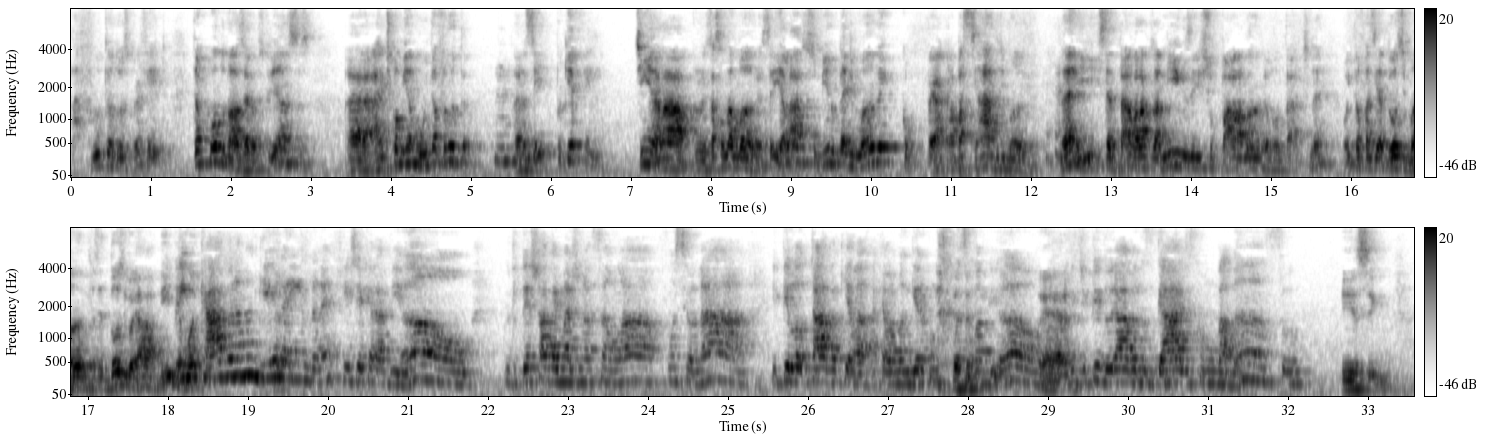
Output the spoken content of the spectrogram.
A fruta é o doce perfeito. Então, quando nós éramos crianças, a gente comia muita fruta. Uhum. Não era assim? Porque Sim. tinha lá na estação da manga, você ia lá, subia no pé de manga e pegava aquela baciada de manga, né? E sentava lá com os amigos e chupava a manga à vontade, né? Ou então fazia doce de manga, fazia doce de goiaba. E Brincava mãe... na mangueira é. ainda, né? Fingia que era avião, deixava a imaginação lá funcionar e pilotava aquela, aquela mangueira como se fosse um avião, é. e pendurava nos galhos como um balanço. Isso.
